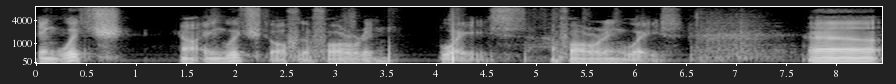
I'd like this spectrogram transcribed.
in which uh, in which of the following ways following ways 呃，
